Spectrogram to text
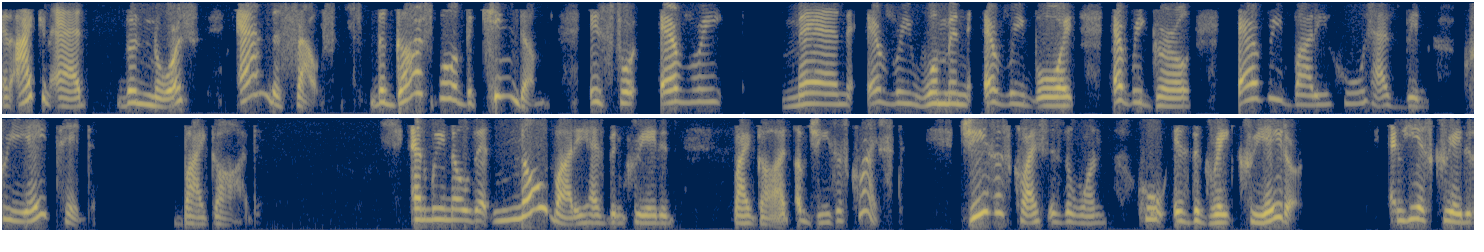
And I can add the north and the south. The gospel of the kingdom is for every man, every woman, every boy, every girl, everybody who has been created by God. And we know that nobody has been created by God of Jesus Christ. Jesus Christ is the one who is the great creator. And he has created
